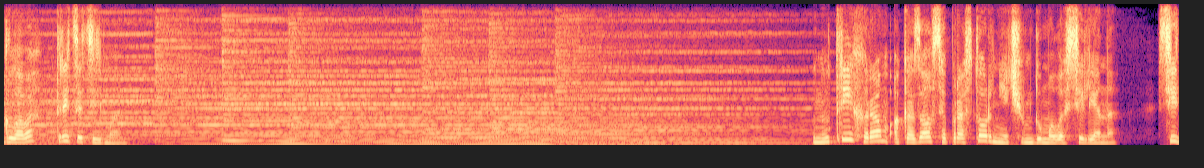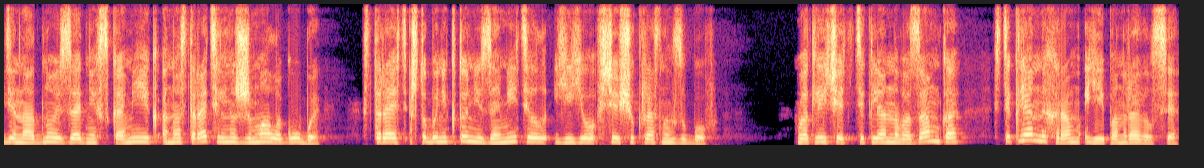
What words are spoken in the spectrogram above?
Глава 37. Внутри храм оказался просторнее, чем думала Селена. Сидя на одной из задних скамеек, она старательно сжимала губы, стараясь, чтобы никто не заметил ее все еще красных зубов. В отличие от стеклянного замка, стеклянный храм ей понравился.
